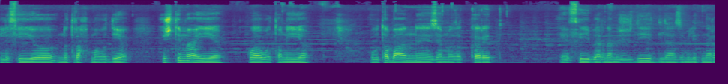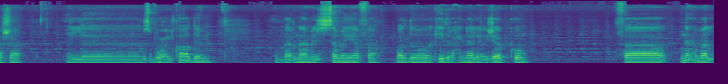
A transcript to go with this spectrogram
اللي فيه نطرح مواضيع اجتماعية ووطنية. وطبعا زي ما ذكرت في برنامج جديد لزميلتنا رشا الأسبوع القادم. برنامج سما يافا برضو أكيد رح ينال إعجابكم. فنأمل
